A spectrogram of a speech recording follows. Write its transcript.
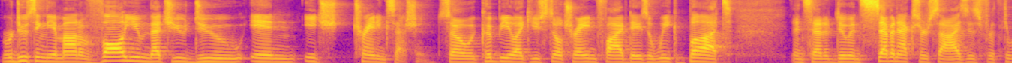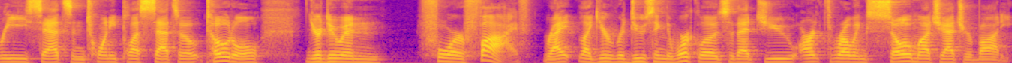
reducing the amount of volume that you do in each training session. So, it could be like you still train five days a week, but instead of doing seven exercises for three sets and 20 plus sets total, you're doing four or five, right? Like you're reducing the workload so that you aren't throwing so much at your body.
